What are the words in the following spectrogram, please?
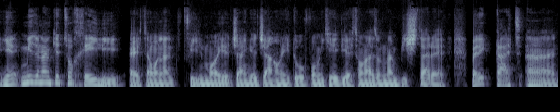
یعنی می‌دونم که تو خیلی احتمالا فیلم های جنگ جهانی دومی که ایدی احتمالا از من بیشتره. ولی قطعا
